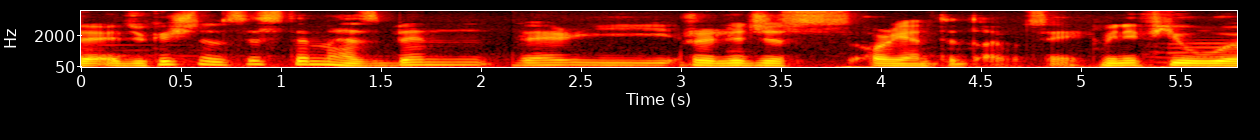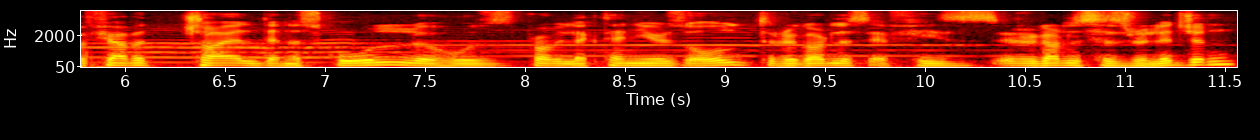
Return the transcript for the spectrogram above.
the educational system has been very religious oriented i would say i mean if you if you have a child in a school who's probably like 10 years old regardless if he's regardless his religion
